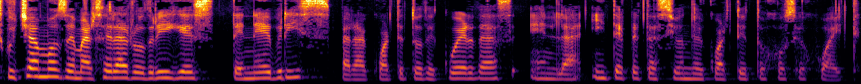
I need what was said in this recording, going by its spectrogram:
Escuchamos de Marcela Rodríguez Tenebris para cuarteto de cuerdas en la interpretación del cuarteto José White.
